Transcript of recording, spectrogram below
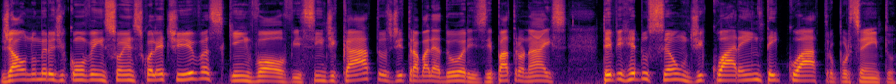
Já o número de convenções coletivas, que envolve sindicatos de trabalhadores e patronais, teve redução de 44%.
